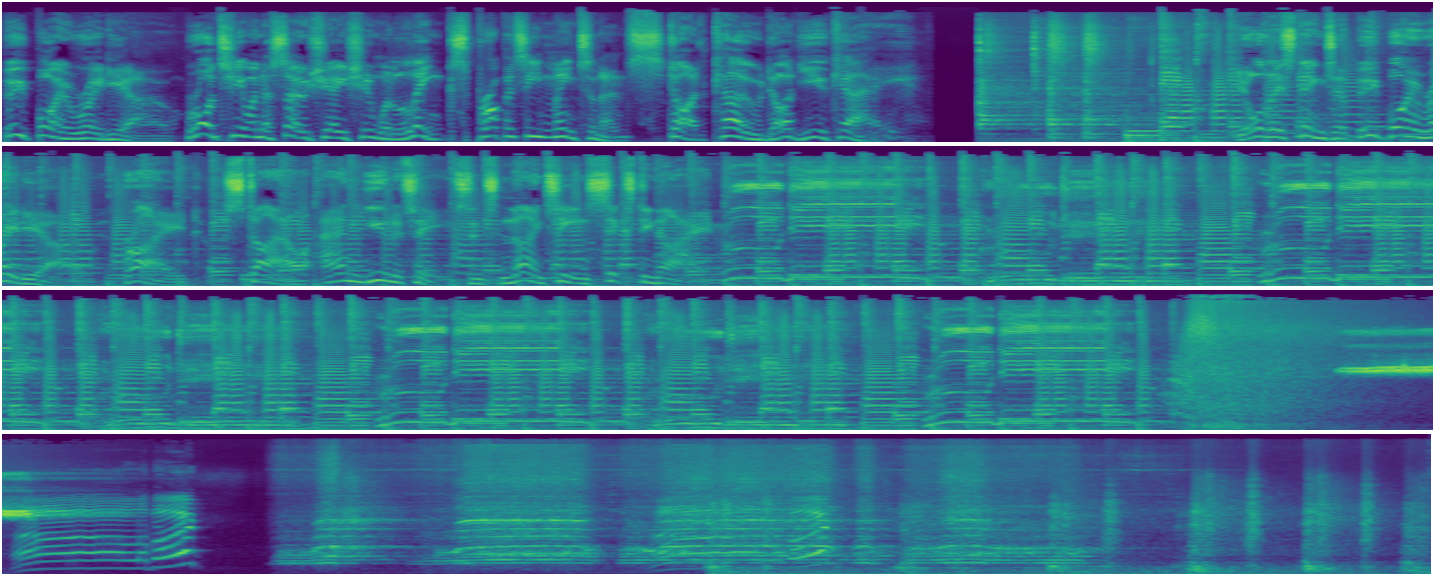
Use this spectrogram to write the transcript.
Bootboy Radio, brought to you in association with Links Property Maintenance.co.uk. You're listening to Bootboy Radio. Pride, style, and unity since 1969. Rudy, Rudy, Rudy, Rudy, Rudy,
